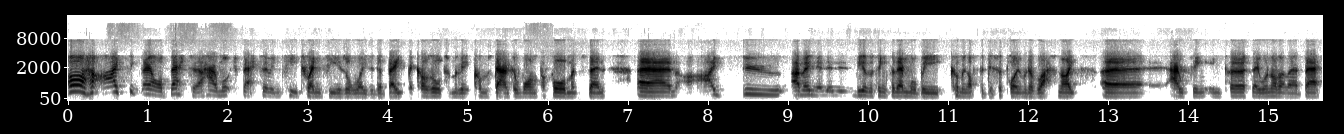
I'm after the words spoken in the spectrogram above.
Oh, I think they are better. How much better in T20 is always a debate because ultimately it comes down to one performance. Then um, I do. I mean, the other thing for them will be coming off the disappointment of last night's uh, outing in Perth. They were not at their best,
